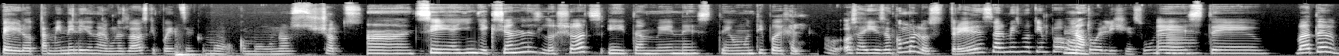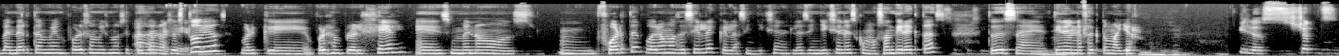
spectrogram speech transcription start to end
pero también he leído en algunos lados que pueden ser como, como unos shots. Ah, sí, hay inyecciones, los shots y también este un tipo de gel. O, o sea, ¿y son como los tres al mismo tiempo? No. ¿O tú eliges uno? Este va a depender también, por eso mismo se trata Ah, en los estudios, porque por ejemplo el gel es menos mm, fuerte, podríamos decirle, que las inyecciones. Las inyecciones como son directas, entonces eh, tienen un efecto mayor. Y los shots.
